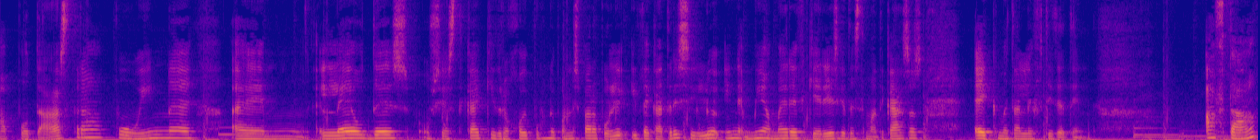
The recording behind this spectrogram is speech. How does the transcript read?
από τα άστρα που είναι ε, λέοντες ουσιαστικά και υδροχόοι που έχουν πονήσει πάρα πολύ. Η 13 Ιουλίου είναι μία μέρα ευκαιρίας για τα αισθηματικά σας, εκμεταλλευτείτε την. Αυτά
